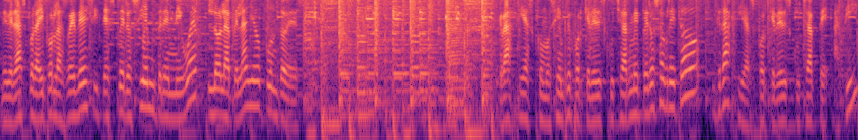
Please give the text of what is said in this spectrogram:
Me verás por ahí por las redes y te espero siempre en mi web lolapelayo.es. Gracias como siempre por querer escucharme, pero sobre todo gracias por querer escucharte a ti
